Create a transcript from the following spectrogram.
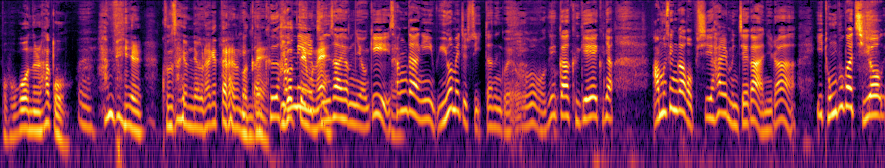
복원을 하고 네. 한미일 군사 협력을 하겠다라는 그러니까 건데 그 이것 한미일 때문에 군사 협력이 네. 상당히 위험해질 수 있다는 거예요. 그러니까 그게 그냥 아무 생각 없이 할 문제가 아니라 이 동북아 지역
